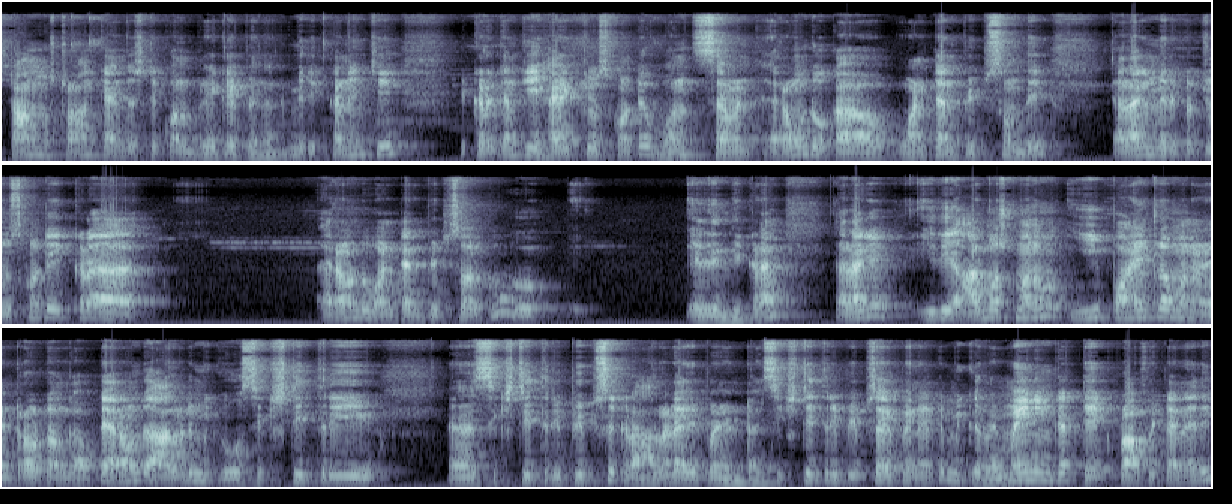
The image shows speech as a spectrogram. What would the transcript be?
స్ట్రాంగ్ స్ట్రాంగ్ క్యాండిల్స్టిక్ వలన బ్రేక్ అయిపోయిందంటే మీరు ఇక్కడ నుంచి ఇక్కడ కనుక ఈ హైట్ చూసుకుంటే వన్ సెవెన్ అరౌండ్ ఒక వన్ టెన్ పిప్స్ ఉంది. అలాగే మీరు ఇక్కడ చూసుకుంటే ఇక్కడ అరౌండ్ వన్ టెన్ పిప్స్ వరకు వెళ్ళింది ఇక్కడ. అలాగే ఇది ఆల్మోస్ట్ మనం ఈ పాయింట్లో మనం ఎంటర్ అవుతాం కాబట్టి అరౌండ్ ఆల్రెడీ మీకు sixty three sixty three pips ఇక్కడ ఆల్రెడీ అయిపోయి ఉంటాయి. సిక్స్టీ త్రీ పిప్స్ అయిపోయినాయంటే మీకు రిమైనింగ్గా టేక్ ప్రాఫిట్ అనేది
